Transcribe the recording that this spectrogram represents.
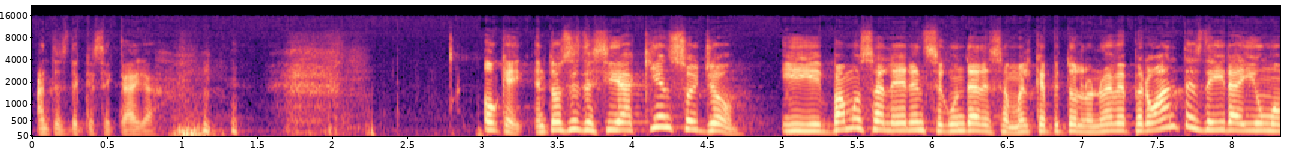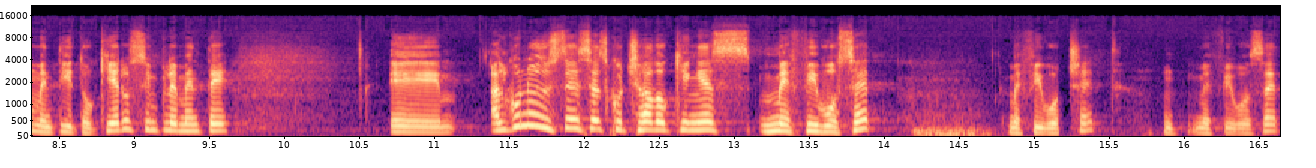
Antes de que se caiga. Ok, entonces decía, ¿quién soy yo? Y vamos a leer en 2 de Samuel capítulo 9, pero antes de ir ahí un momentito, quiero simplemente, eh, ¿alguno de ustedes ha escuchado quién es Mefiboset? Mefiboset, Mefiboset.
